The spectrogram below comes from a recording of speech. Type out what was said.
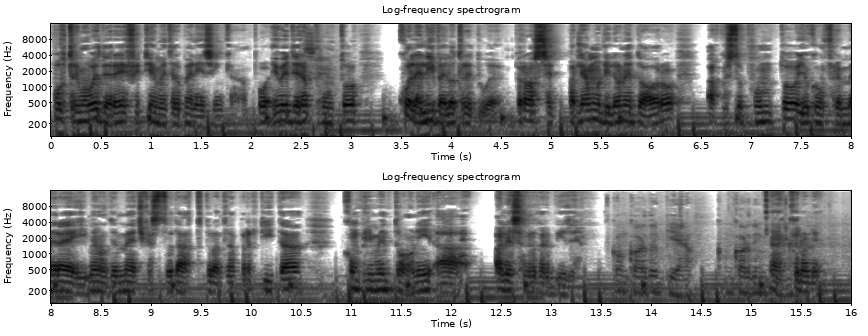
potremmo vedere effettivamente Albanese in campo e vedere sì. appunto qual è il livello 3-2 però se parliamo di Leone d'Oro a questo punto io confermerei il man of the match che è stato dato durante la partita complimentoni a Alessandro Garbisi concordo in pieno concordo in pieno. Eccolo lì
